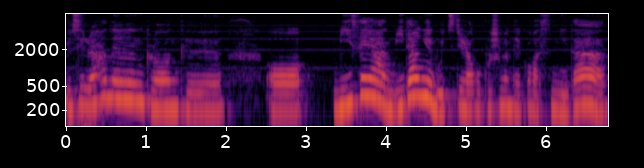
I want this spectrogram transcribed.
유지를 하는 그런 그, 어, 미세한 미량의 물질이라고 보시면 될 것 같습니다.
